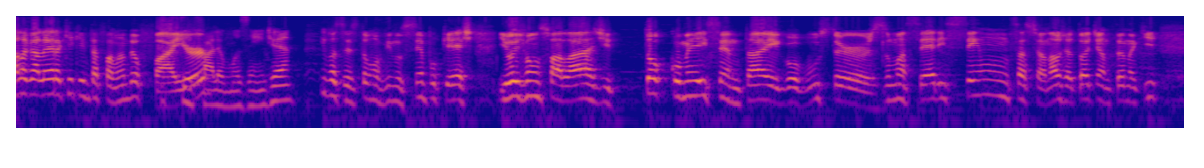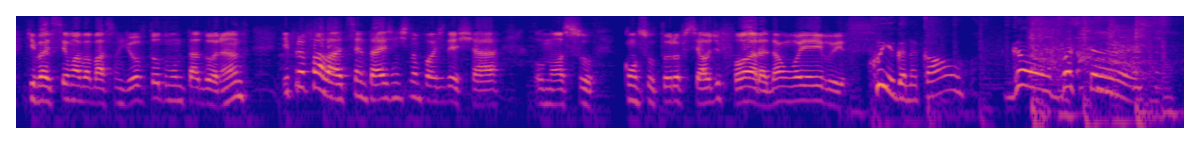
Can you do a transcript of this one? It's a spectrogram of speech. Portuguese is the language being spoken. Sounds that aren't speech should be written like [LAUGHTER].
Fala galera, aqui quem tá falando é o Fire. Quem fala é o Mozendia. E vocês estão ouvindo o Sempocast. E hoje vamos falar de Tokumei Sentai Go Boosters, uma série sensacional. Já tô adiantando aqui que vai ser uma babação de ovo, todo mundo tá adorando. E para falar de Sentai, a gente não pode deixar o nosso consultor oficial de fora. Dá um oi aí, Luiz. Who you gonna call? Go Busters!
